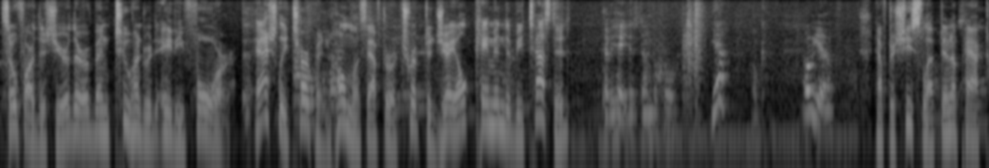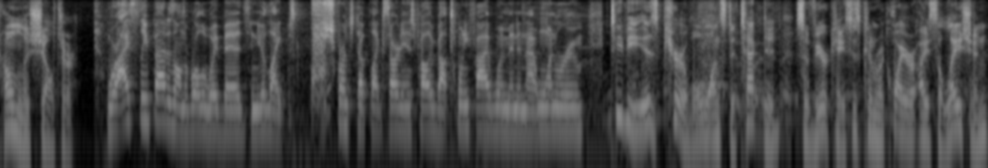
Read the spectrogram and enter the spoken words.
So far this year, there have been 284. Ashley Turpin, homeless after a trip to jail, came in to be tested Have you had this done before? Yeah. Okay. Oh, yeah. after she slept in a packed homeless shelter. Where I sleep at is on the rollaway beds, and you're like scrunched up like sardines. Probably about 25 women in that one room. TB is curable once detected. Severe cases can require isolation.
